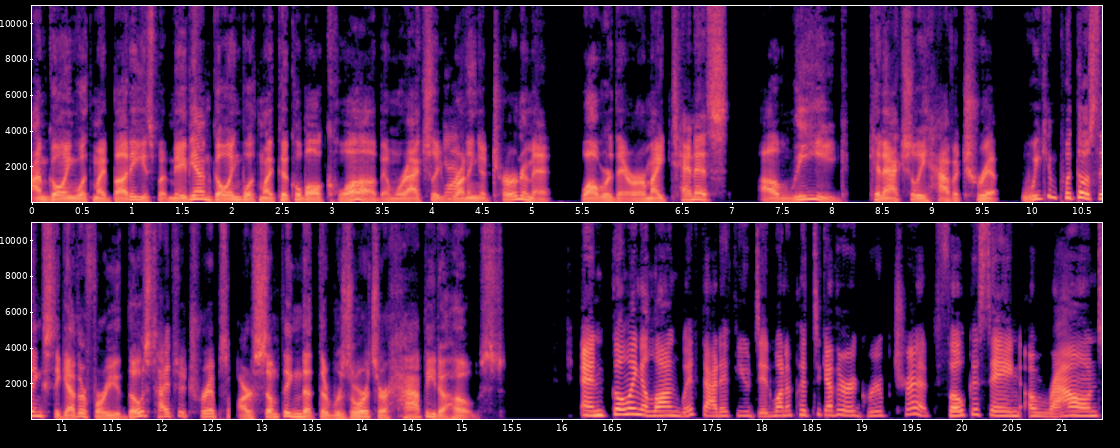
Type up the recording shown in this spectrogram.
I'm going with my buddies, but maybe I'm going with my pickleball club and we're actually yes. running a tournament while we're there, or my tennis uh, league can actually have a trip. We can put those things together for you. Those types of trips are something that the resorts are happy to host. And going along with that, if you did want to put together a group trip focusing around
